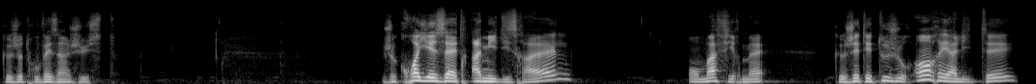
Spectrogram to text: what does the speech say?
que je trouvais injuste. Je croyais être ami d'Israël, on m'affirmait que j'étais toujours en réalité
